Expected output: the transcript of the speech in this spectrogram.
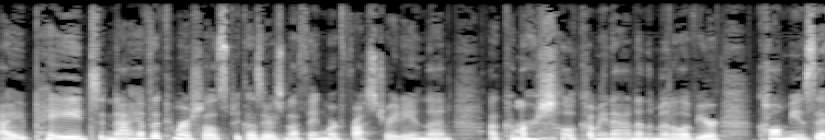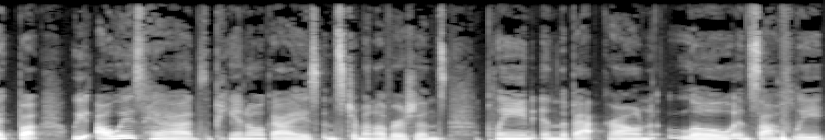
I paid to not have the commercials because there's nothing more frustrating than a commercial coming on in the middle of your calm music. But we always had the piano guys' instrumental versions playing in the background, low and softly.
